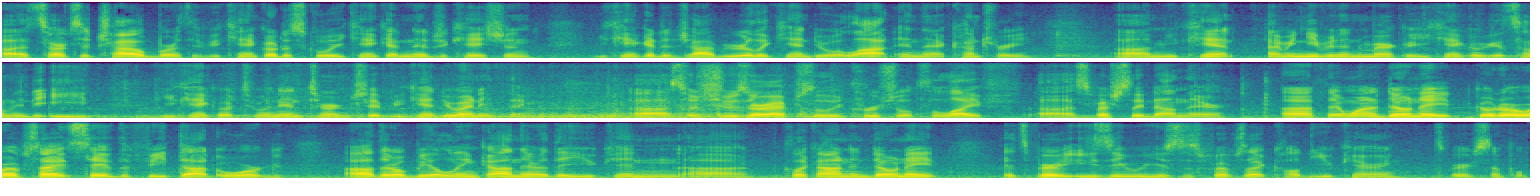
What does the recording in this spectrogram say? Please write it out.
uh, it starts at childbirth. If you can't go to school, you can't get an education, you can't get a job. You really can't do a lot in that country. Um, you can't. I mean, even in America, you can't go get something to eat. You can't go to an internship. You can't do anything. Uh, so shoes are absolutely crucial to life, uh, especially down there. Uh, if they want to donate, go to our website, savethefeet.org. Uh, there will be a link on there that you can uh, click on and donate. It's very easy. We use this website called YouCaring. It's very simple.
